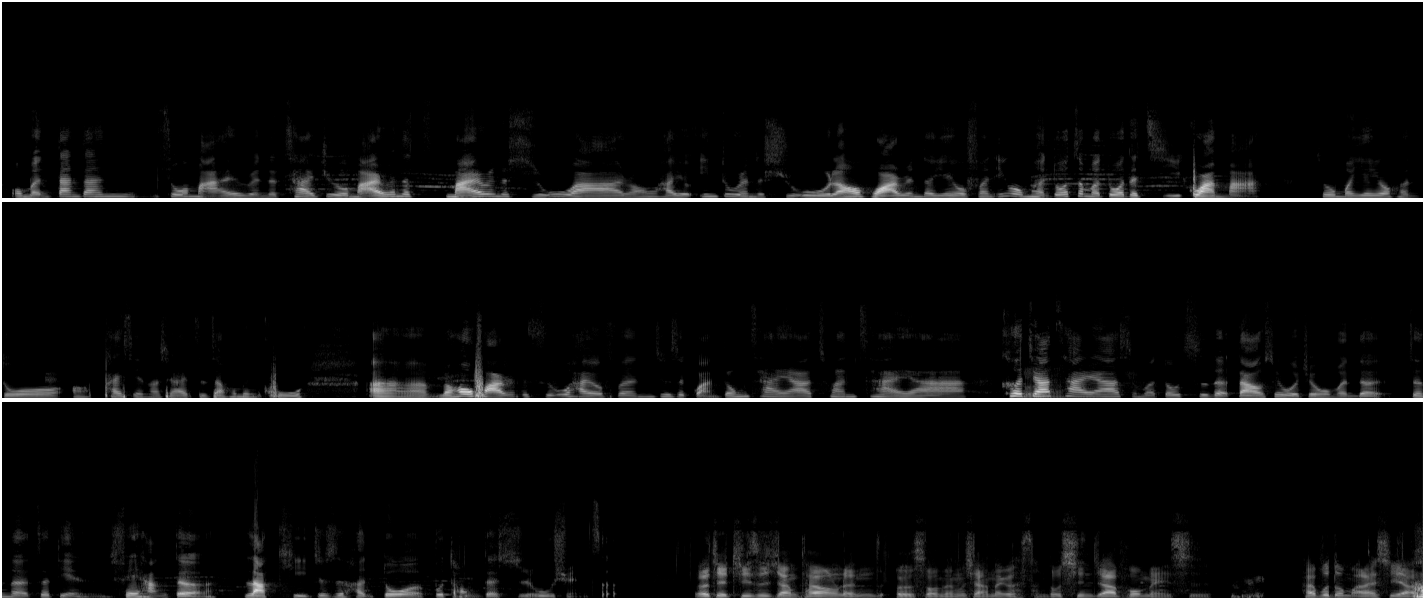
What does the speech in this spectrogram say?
我们单单说马来人的菜，就有马来人的马来人的食物啊，然后还有印度人的食物，然后华人的也有分，因为我们很多这么多的籍贯嘛，所以我们也有很多哦，拍显了小孩子在后面哭啊、然后华人的食物还有分，就是广东菜呀、川菜呀、客家菜呀，什么都吃得到，所以我觉得我们的真的这点非常的 lucky，就是很多不同的食物选择。而且其实像台湾人耳熟能详那个很多新加坡美食，还不都马来西亚？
